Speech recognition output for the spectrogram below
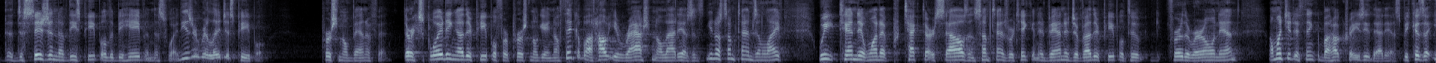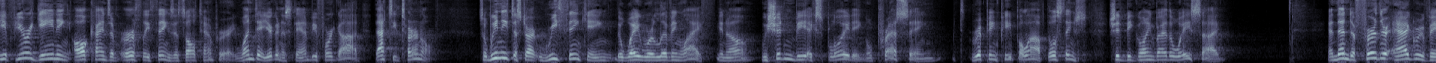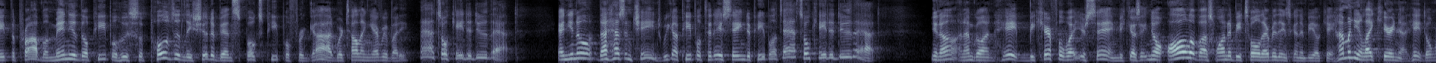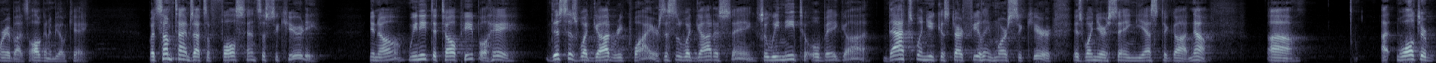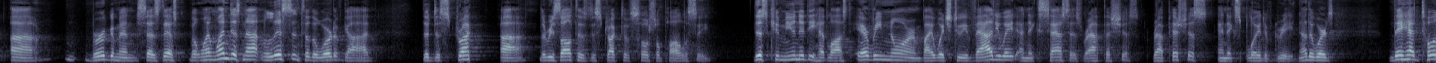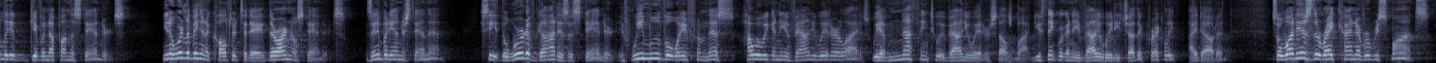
the decision of these people to behave in this way? These are religious people, personal benefit. They're exploiting other people for personal gain. Now, think about how irrational that is. It's, you know, sometimes in life, we tend to want to protect ourselves, and sometimes we're taking advantage of other people to further our own end. I want you to think about how crazy that is. Because if you're gaining all kinds of earthly things, it's all temporary. One day you're going to stand before God. That's eternal. So we need to start rethinking the way we're living life, you know? We shouldn't be exploiting, oppressing, ripping people off. Those things should be going by the wayside. And then to further aggravate the problem, many of the people who supposedly should have been spokespeople for God were telling everybody, it's okay to do that. And you know, that hasn't changed. We got people today saying to people, it's, it's okay to do that. You know, and I'm going, hey, be careful what you're saying because, you know, all of us want to be told everything's going to be okay. How many like hearing that? Hey, don't worry about it. It's all going to be okay. But sometimes that's a false sense of security. You know, we need to tell people, hey, this is what God requires. This is what God is saying. So we need to obey God. That's when you can start feeling more secure, is when you're saying yes to God. Now, uh, Walter uh, Brueggemann says this, but when one does not listen to the word of God, the, destruct, uh, the result is destructive social policy. This community had lost every norm by which to evaluate an excess as rapacious, rapacious and exploitive greed. In other words, they had totally given up on the standards. You know, we're living in a culture today, there are no standards. Does anybody understand that? See, the Word of God is a standard. If we move away from this, how are we going to evaluate our lives? We have nothing to evaluate ourselves by. Do you think we're going to evaluate each other correctly? I doubt it. So, what is the right kind of a response?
